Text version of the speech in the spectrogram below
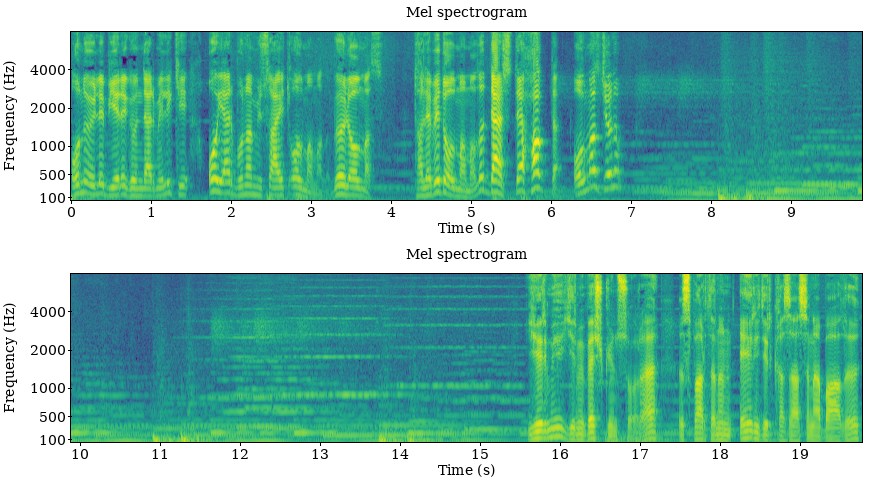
Onu öyle bir yere göndermeli ki o yer buna müsait olmamalı. Böyle olmaz. Talebe de olmamalı, derste, halk da. Olmaz canım. ...20-25 gün sonra Isparta'nın Eğridir kazasına bağlı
